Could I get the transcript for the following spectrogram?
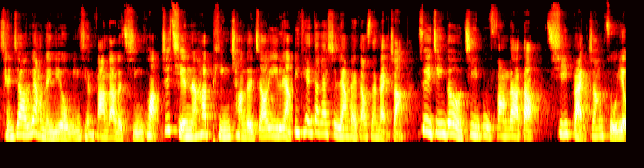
成交量呢也有明显放大的情况。之前呢它平常的交易量一天大概是两百到三百张，最近都有进一步放大到七百张左右。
